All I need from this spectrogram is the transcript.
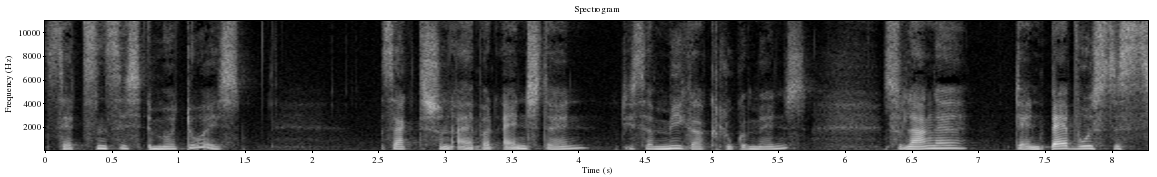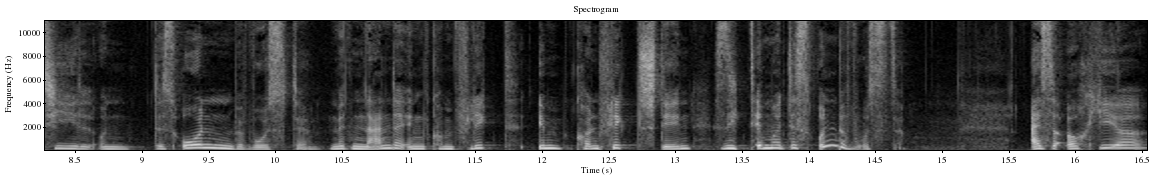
setzen sich immer durch. Sagte schon Albert Einstein, dieser mega kluge Mensch, solange dein bewusstes Ziel und das Unbewusste miteinander im Konflikt, im Konflikt stehen, siegt immer das Unbewusste. Also auch hier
